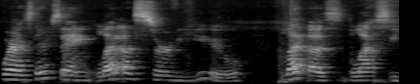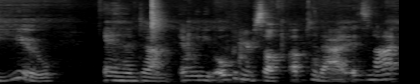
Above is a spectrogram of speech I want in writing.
whereas they're saying let us serve you let us bless you and um, and when you open yourself up to that it's not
